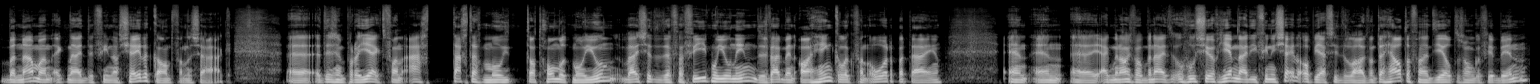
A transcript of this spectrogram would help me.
benamen ik naar de financiële kant van de zaak. het is een project van 80 tot 100 miljoen. Wij zitten er van 4 miljoen in. Dus wij zijn afhankelijk van andere partijen. En, en uh, ja, ik ben ook wel benieuwd, hoe zorg je naar die financiële opgifte die er Want de helft van het deel is ongeveer binnen.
